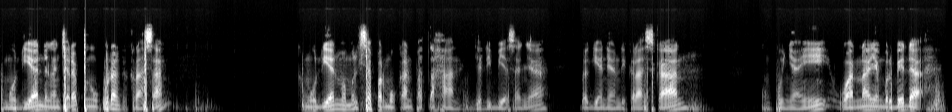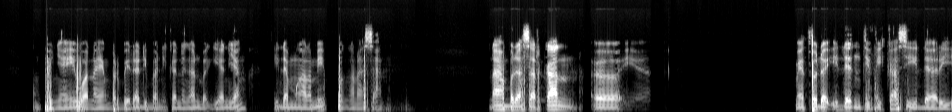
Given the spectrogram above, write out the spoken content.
kemudian dengan cara pengukuran kekerasan, kemudian memeriksa permukaan patahan. Jadi biasanya bagian yang dikeraskan mempunyai warna yang berbeda, mempunyai warna yang berbeda dibandingkan dengan bagian yang tidak mengalami pengerasan. Nah, berdasarkan eh, metode identifikasi dari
